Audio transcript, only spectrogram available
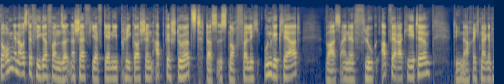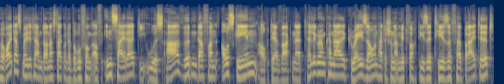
Warum genau ist der Flieger von Söldnerchef Jewgeni Prigoschin abgestürzt, das ist noch völlig ungeklärt. War es eine Flugabwehrrakete? Die Nachrichtenagentur Reuters meldete am Donnerstag unter Berufung auf Insider, die USA würden davon ausgehen. Auch der Wagner Telegram-Kanal Greyzone hatte schon am Mittwoch diese These verbreitet.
